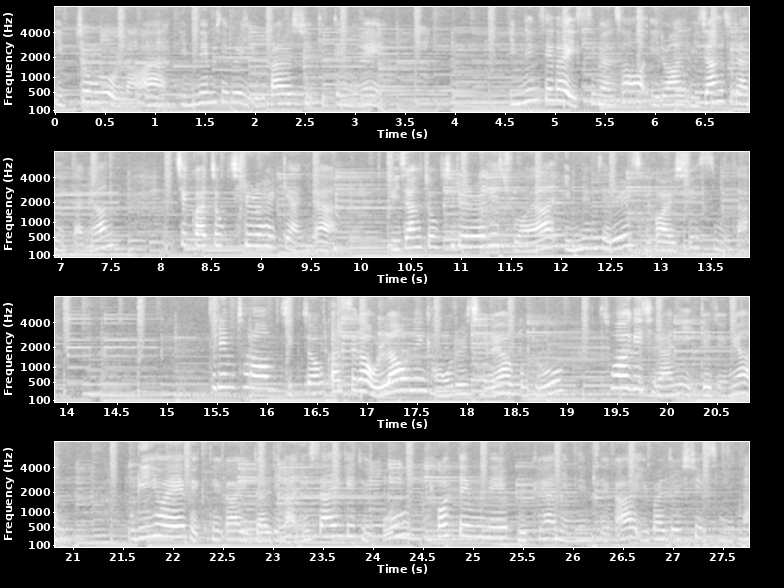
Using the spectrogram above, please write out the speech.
입 쪽으로 올라와 입냄새를 유발할 수 있기 때문에 입냄새가 있으면서 이러한 위장 질환이 있다면 치과 쪽 치료를 할 게 아니라 위장 쪽 치료를 해 주어야 입냄새를 제거할 수 있습니다. 트림처럼 직접 가스가 올라오는 경우를 제외하고도 소화기 질환이 있게 되면 우리 혀에 백태가 유달리 많이 쌓이게 되고 이것 때문에 불쾌한 입냄새가 유발될 수 있습니다.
